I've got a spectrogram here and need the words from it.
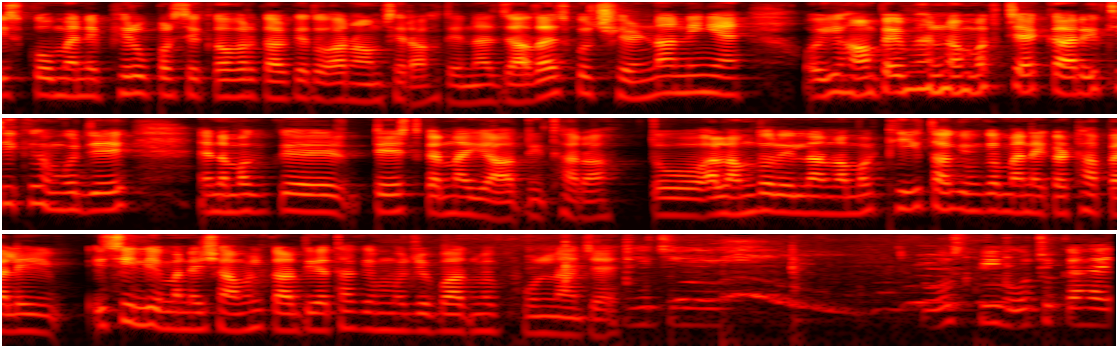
इसको मैंने फिर ऊपर से कवर करके तो आराम से रख देना ज़्यादा इसको छेड़ना नहीं है और यहाँ पे मैं नमक चेक कर रही थी कि मुझे नमक टेस्ट करना याद नहीं था रहा। तो अलहमदिल्ला नमक ठीक था क्योंकि मैंने इकट्ठा पहले ही इसीलिए मैंने शामिल कर दिया था कि मुझे बाद में फूल ना जाए। ये चीज़ रोस्ट भी हो चुका है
